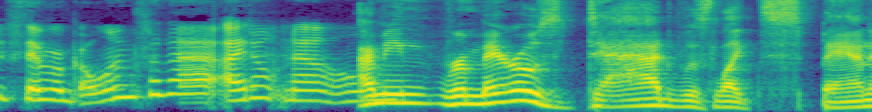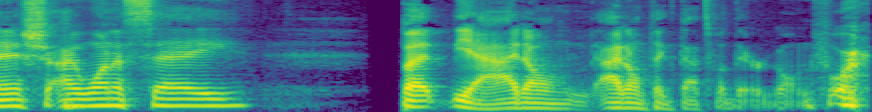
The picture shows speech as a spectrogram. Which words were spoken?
If they were going for that, I don't know. I mean, Romero's dad was like Spanish, I want to say. But yeah, I don't I don't think that's what they were going for.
